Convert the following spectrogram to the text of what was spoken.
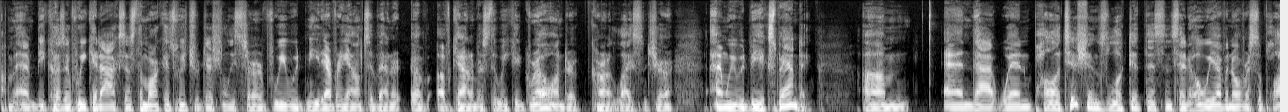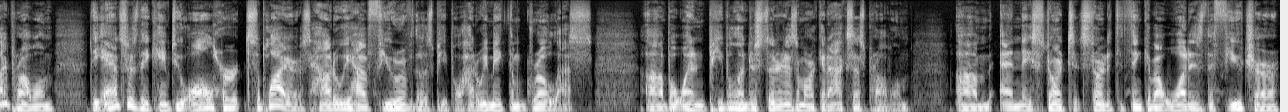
um, and because if we could access the markets we traditionally served, we would need every ounce of, ener- of, of, cannabis that we could grow under current licensure, and we would be expanding. Um, and that when politicians looked at this and said, oh, we have an oversupply problem, the answers they came to all hurt suppliers. How do we have fewer of those people? How do we make them grow less? Uh, but when people understood it as a market access problem, um, and they start to, started to think about what is the future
